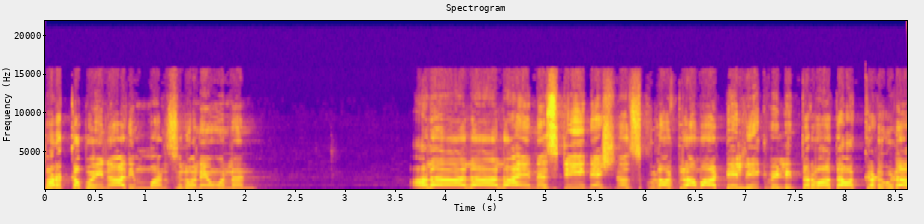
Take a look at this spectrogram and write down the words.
దొరక్కపోయినా అది మనసులోనే ఉన్నాను అలా అలా అలా NSD national school of drama ఢిల్లీకి వెళ్ళిన తర్వాత అక్కడ కూడా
